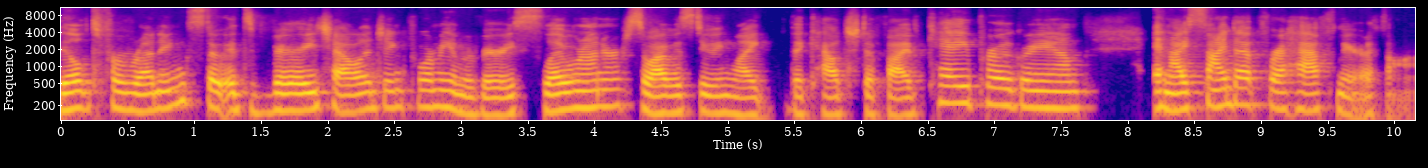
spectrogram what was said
built for running. So it's very challenging for me. I'm a very slow runner. So I was doing like the Couch to 5K program. And I signed up for a half marathon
